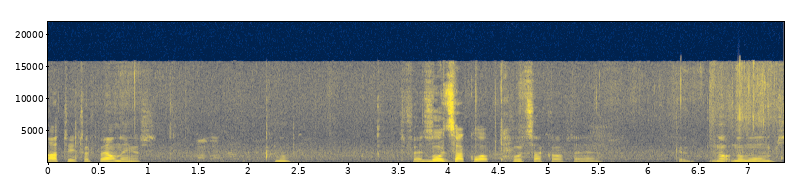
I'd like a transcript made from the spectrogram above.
Latvija tur pelnījusi. Nu, Būt sakopta. Būt sakopta, jā. Ka, nu, nu mums.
